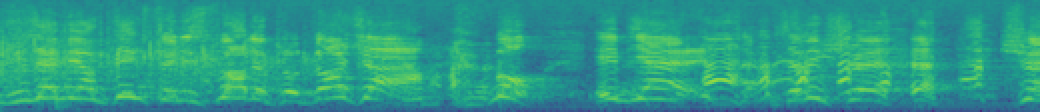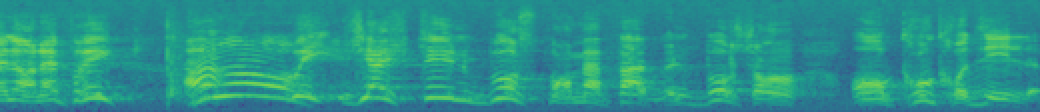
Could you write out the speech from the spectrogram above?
je vous avertis que c'est l'histoire de Claude Blanchard. Bon, eh bien, vous savez que je suis, je suis allé en Afrique. Non. Oui, j'ai acheté une bourse pour ma femme, une bourse en, en crocodile.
